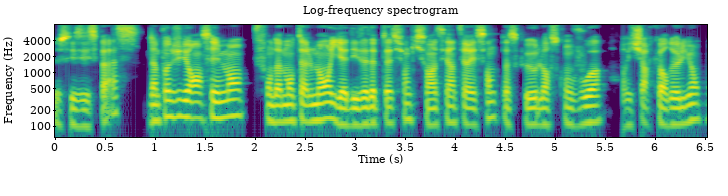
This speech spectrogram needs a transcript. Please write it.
de ces espaces. D'un point de vue du renseignement, fondamentalement, il y a des adaptations qui sont assez intéressantes parce que lorsqu'on voit Richard Cœur de Lion,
